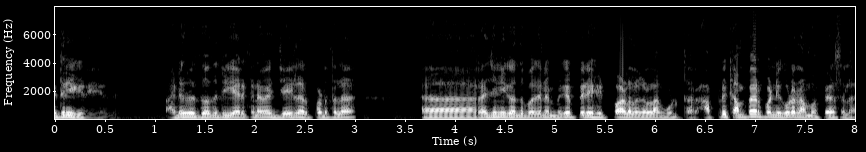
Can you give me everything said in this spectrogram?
எதிரி கிடையாது. அனிருத் வந்துட்டு ஏற்கனவே ஜெயிலர் படத்தில் ரஜினிக்கு வந்து பார்த்திங்கன்னா மிகப்பெரிய ஹிட் பாடல்கள்லாம் கொடுத்தாரு. அப்படி கம்பேர் பண்ணி கூட நம்ம பேசலை.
